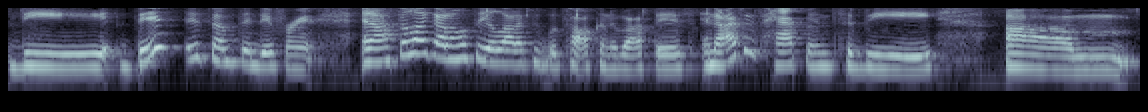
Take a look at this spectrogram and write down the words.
the, this is something different. And I feel like I don't see a lot of people talking about this. And I just happen to be, um,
